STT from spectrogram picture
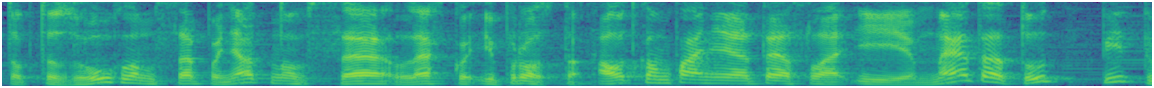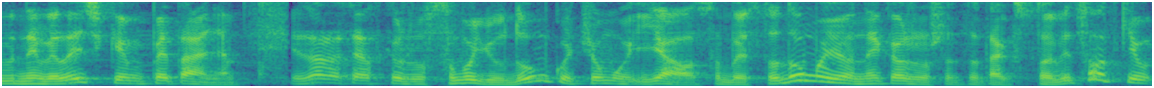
Тобто з Гуглом все понятно, все легко і просто. А от компанія Tesla і Meta тут під невеличким питанням. І зараз я скажу свою думку, чому я особисто думаю, не кажу, що це так 100%,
